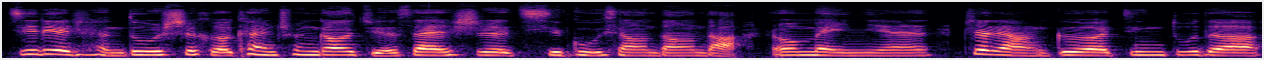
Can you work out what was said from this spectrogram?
激烈程度是和看春高决赛是旗鼓相当的。然后每年这两个京都的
